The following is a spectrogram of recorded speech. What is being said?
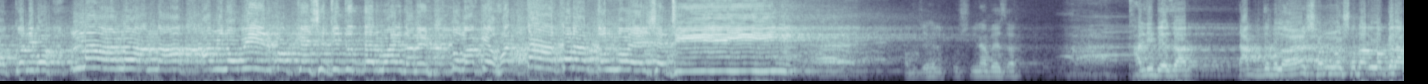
পক্ষ নিব? না না খুশি না বেজার? খালি বেজার। ডাক বলো "এ, সৈন্য সদার লোকেরা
